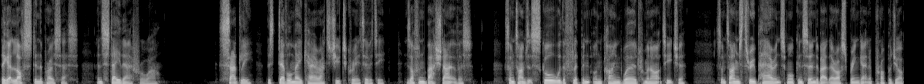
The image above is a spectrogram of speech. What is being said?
They get lost in the process and stay there for a while. Sadly, this devil may care attitude to creativity is often bashed out of us, sometimes at school with a flippant, unkind word from an art teacher, sometimes through parents more concerned about their offspring getting a proper job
